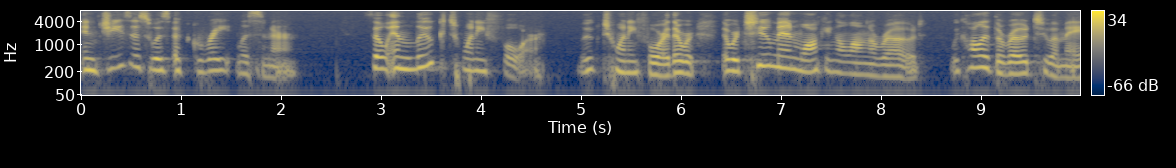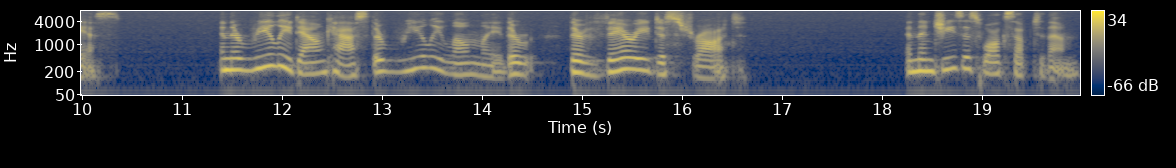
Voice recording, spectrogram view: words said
And Jesus was a great listener. So in Luke 24, Luke 24, there were, there were two men walking along a road. We call it the road to Emmaus. And they're really downcast. They're really lonely. They're, they're very distraught. And then Jesus walks up to them.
